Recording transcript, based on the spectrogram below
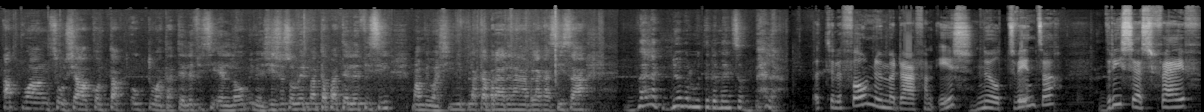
apwang sociaal contact ook doen aan de televisie en lo. Je ziet zo weer met op televisie, maar je machine blakka brada na blakka sisa. Welk nummer moeten de mensen bellen? Het telefoonnummer daarvan is 020 365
